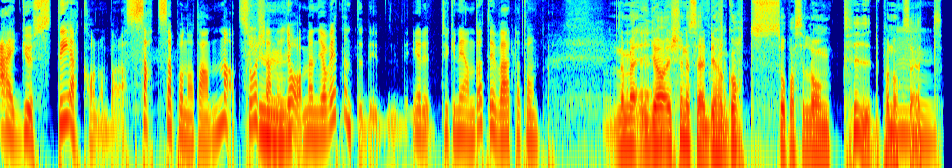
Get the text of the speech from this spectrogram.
nej gud stek honom bara, satsa på något annat. Så känner Mm. jag, men jag vet inte, det, är det, tycker ni ändå att det är värt att hon... Nej men jag känner så här, det har gått så pass lång tid på något Mm. sätt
